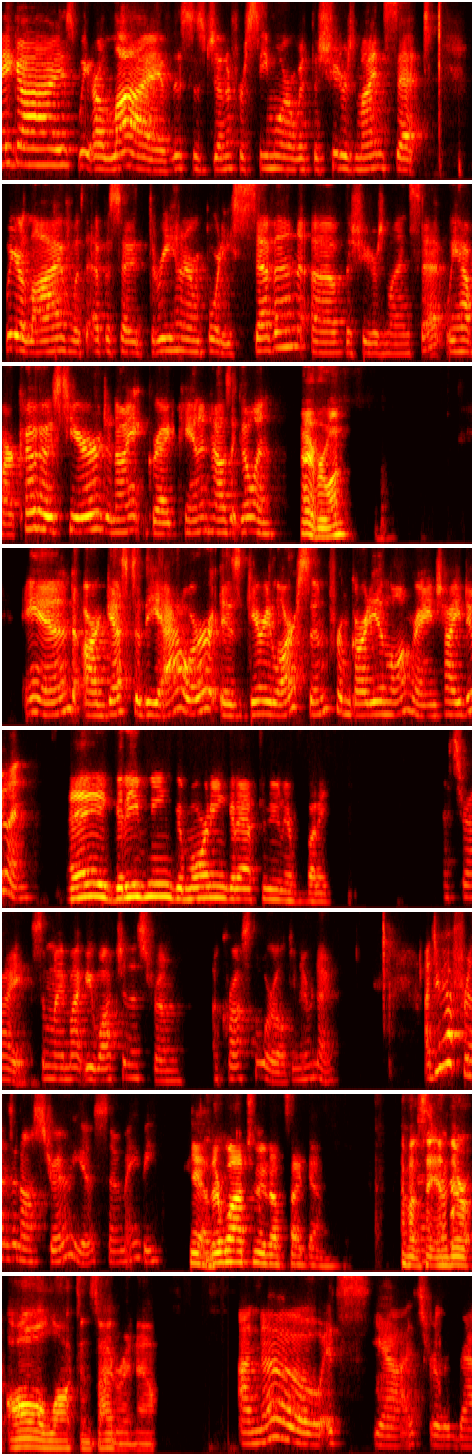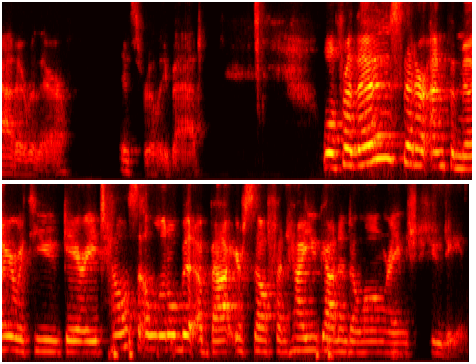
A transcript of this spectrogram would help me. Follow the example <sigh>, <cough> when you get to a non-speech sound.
Hey guys, we are live. This is Jennifer Seymour with the Shooter's Mindset. We are live with episode 347 of the Shooter's Mindset. We have our co-host here tonight, Greg Cannon. How's it going? Hey everyone. And our guest of the hour is Gary Larson from Guardian Long Range. How you doing? Hey, good evening, good morning, good afternoon, everybody. That's right. Somebody might be watching us from across the world. You never know. I do have friends in Australia, so maybe. Yeah, they're watching it upside down. I'm about to say, and they're all locked inside right now. I know. It's, yeah, it's really bad over there. It's really bad. Well, for those that are unfamiliar with you, Gary, tell us a little bit about yourself and how you got into long range shooting.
